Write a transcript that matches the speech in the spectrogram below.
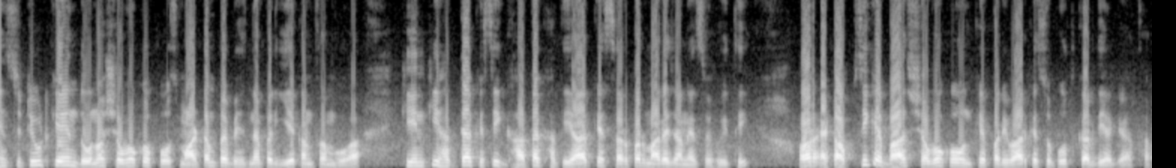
इंस्टीट्यूट के इन दोनों शवों को पोस्टमार्टम पर भेजने पर यह कंफर्म हुआ कि इनकी हत्या किसी घातक हथियार के सर पर मारे जाने से हुई थी और एटॉप्सी के बाद शवों को उनके परिवार के सुपुर्द कर दिया गया था।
